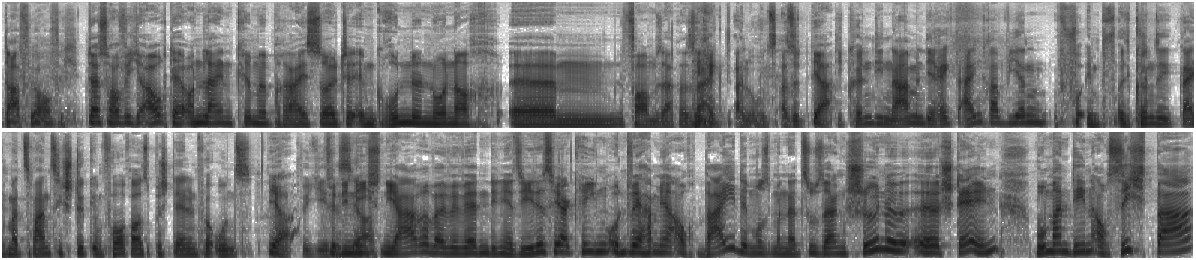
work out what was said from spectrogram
dafür hoffe ich. Das hoffe ich auch. Der Online-Grimme-Preis sollte im Grunde nur noch ähm, eine Formsache sein. direkt an uns. Also Ja. die können die Namen direkt eingravieren, im- können sie gleich mal 20 Stück im Voraus bestellen für uns. Ja, für für, jedes die Jahr. nächsten Jahre, weil wir werden den jetzt jedes Jahr kriegen. Und wir haben ja auch beide, muss man dazu sagen, schöne äh, Stellen, wo man den auch sichtbar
